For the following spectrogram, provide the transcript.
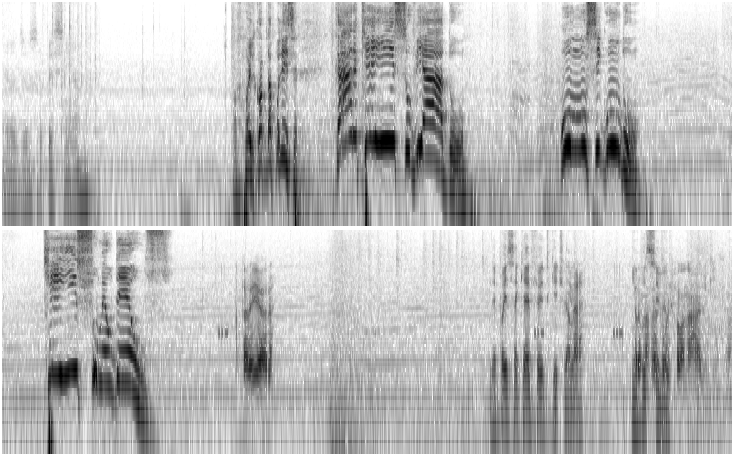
Meu Deus, tropecei em arma. Ó, o helicóptero da polícia! Cara, que isso, viado? Um, um segundo! Que isso, meu Deus! Peraí, era. Depois isso aqui é F8 kit, galera. Impossível. Falar na rádio aqui em cima.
